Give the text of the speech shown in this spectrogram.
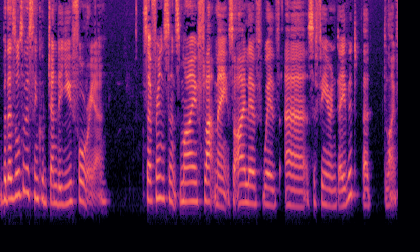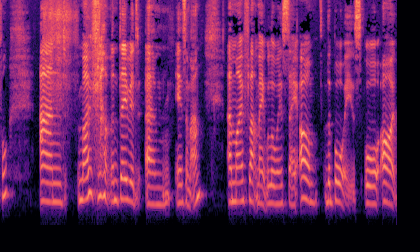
but there's also this thing called gender euphoria. So for instance my flatmate so i live with uh sophia and david. They're delightful. And my flat and david um is a man and my flatmate will always say oh the boys or oh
